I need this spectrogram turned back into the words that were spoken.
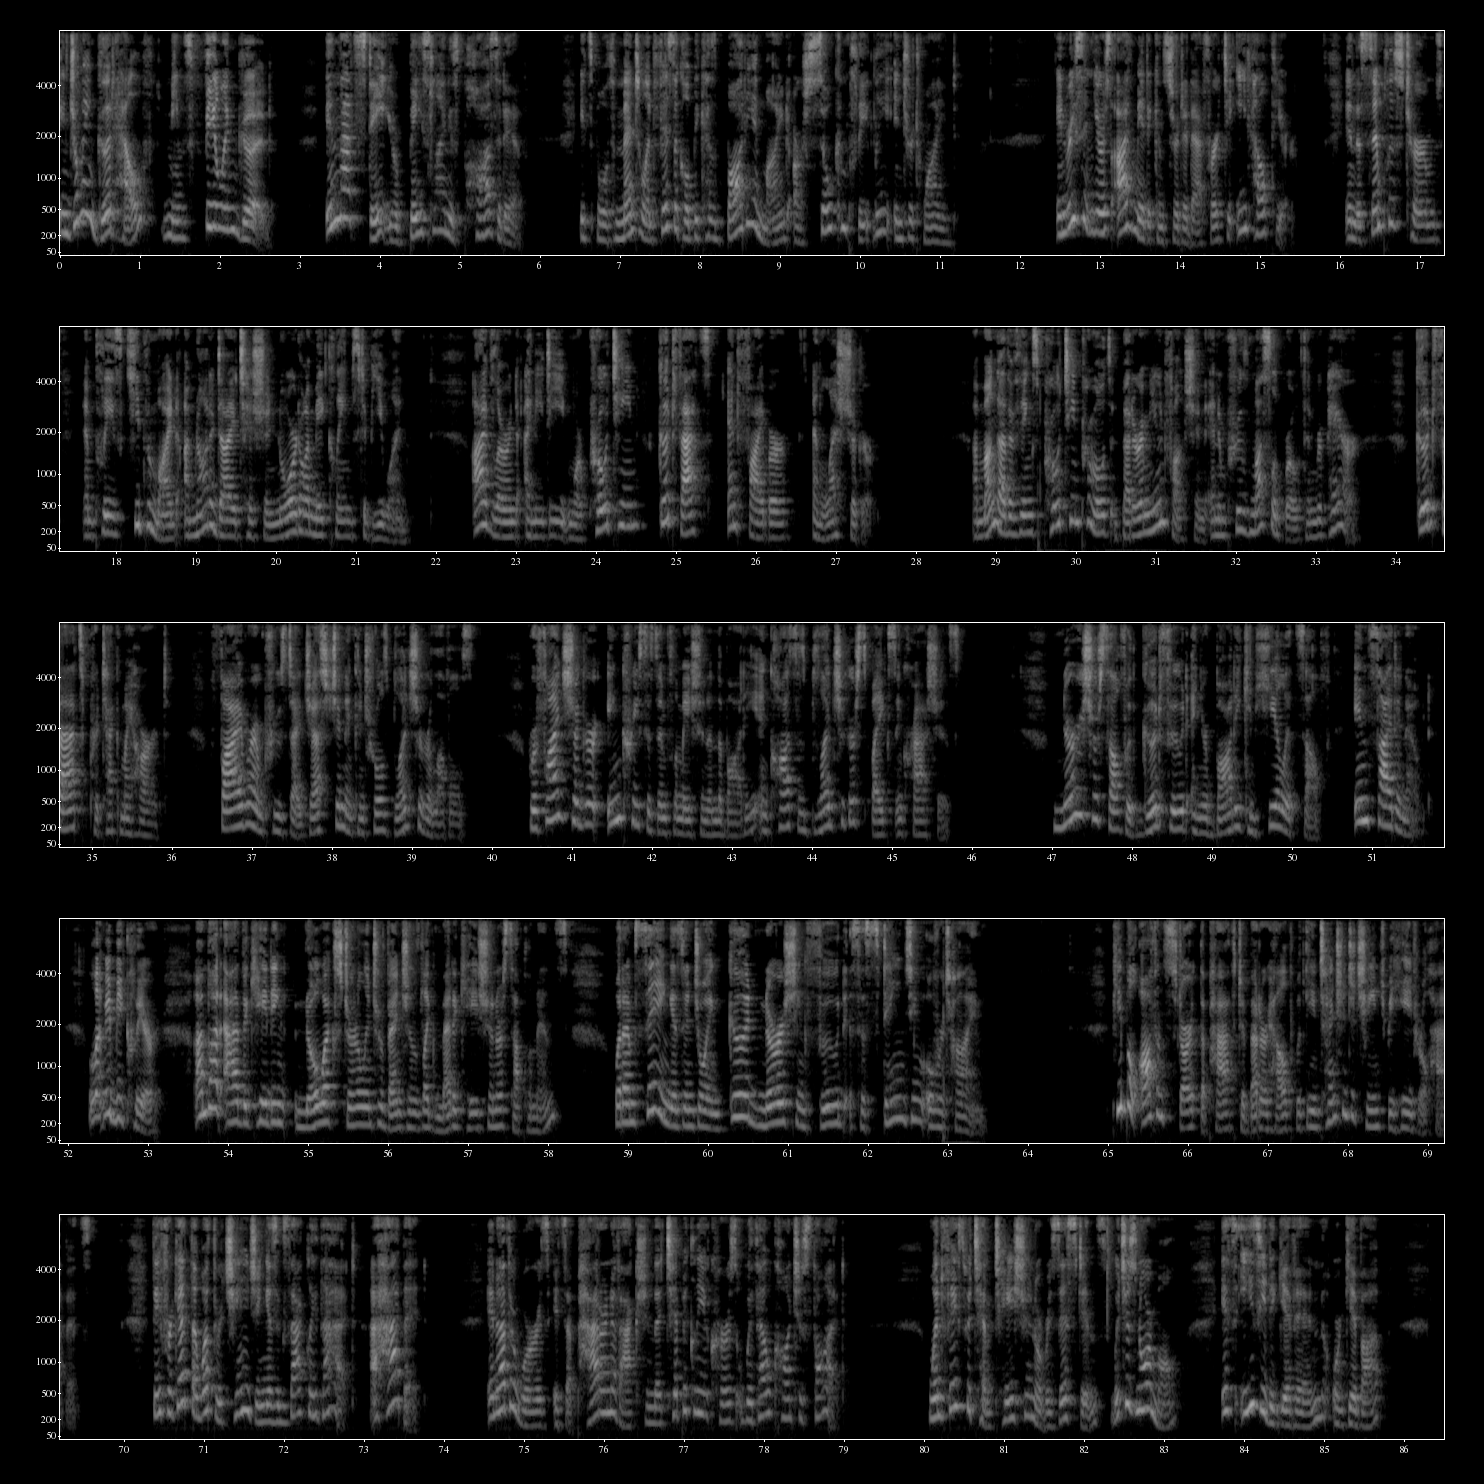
Enjoying good health means feeling good. In that state, your baseline is positive. It's both mental and physical because body and mind are so completely intertwined. In recent years, I've made a concerted effort to eat healthier. In the simplest terms, and please keep in mind, I'm not a dietitian, nor do I make claims to be one. I've learned I need to eat more protein, good fats, and fiber, and less sugar. Among other things, protein promotes better immune function and improved muscle growth and repair. Good fats protect my heart. Fiber improves digestion and controls blood sugar levels. Refined sugar increases inflammation in the body and causes blood sugar spikes and crashes. Nourish yourself with good food and your body can heal itself, inside and out. Let me be clear I'm not advocating no external interventions like medication or supplements. What I'm saying is enjoying good, nourishing food sustains you over time. People often start the path to better health with the intention to change behavioral habits. They forget that what they're changing is exactly that a habit. In other words, it's a pattern of action that typically occurs without conscious thought. When faced with temptation or resistance, which is normal, it's easy to give in or give up.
